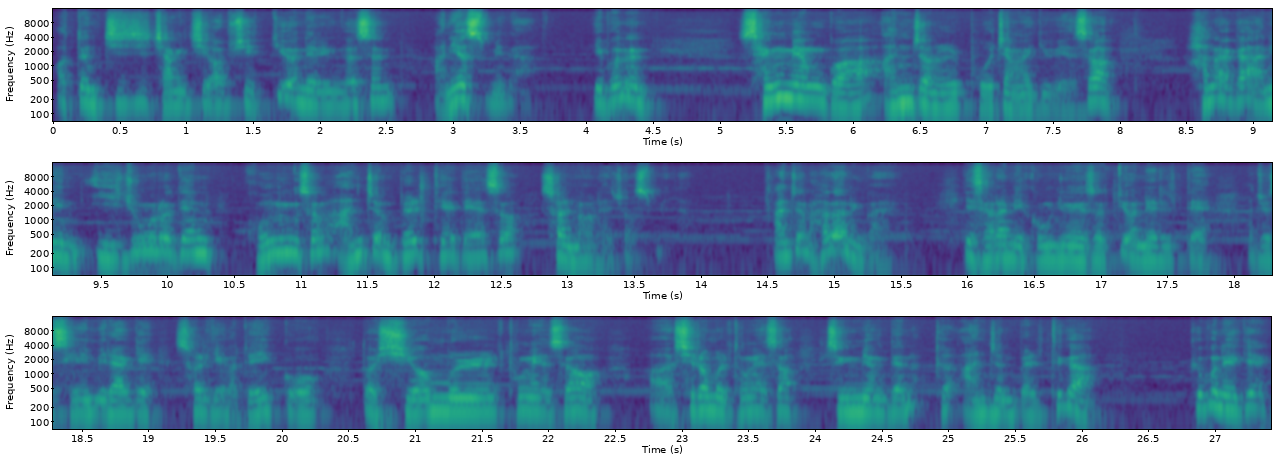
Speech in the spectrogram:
어떤 지지 장치 없이 뛰어내린 것은 아니었습니다. 이분은 생명과 안전을 보장하기 위해서 하나가 아닌 이중으로 된 고능성 안전벨트에 대해서 설명을 해줬습니다. 안전하다는 거예요. 이 사람이 공중에서 뛰어내릴 때 아주 세밀하게 설계가 돼 있고 또 시험을 통해서 어, 실험을 통해서 증명된 그 안전벨트가 그분에게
